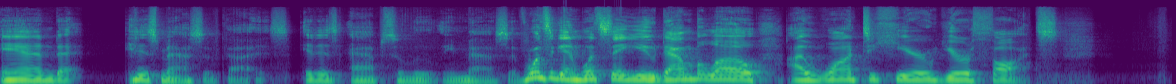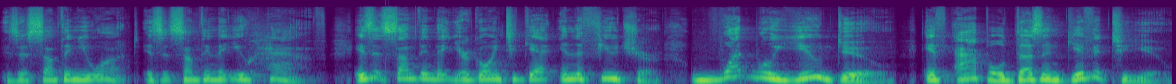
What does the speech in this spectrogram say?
And it is massive, guys. It is absolutely massive. Once again, what say you? Down below, I want to hear your thoughts. Is this something you want? Is it something that you have? Is it something that you're going to get in the future? What will you do if Apple doesn't give it to you?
